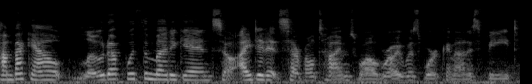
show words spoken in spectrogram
come back out, load up with the mud again. So I did it several times while Roy was working on his feet.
